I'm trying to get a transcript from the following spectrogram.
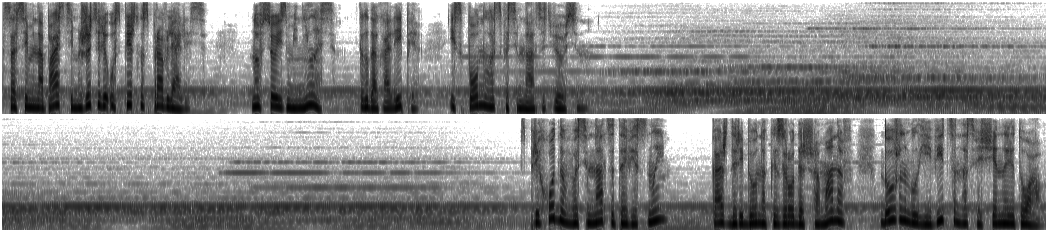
Со всеми напастями жители успешно справлялись, но все изменилось, когда Калипе исполнилось 18 весен – приходом 18 весны каждый ребенок из рода шаманов должен был явиться на священный ритуал,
